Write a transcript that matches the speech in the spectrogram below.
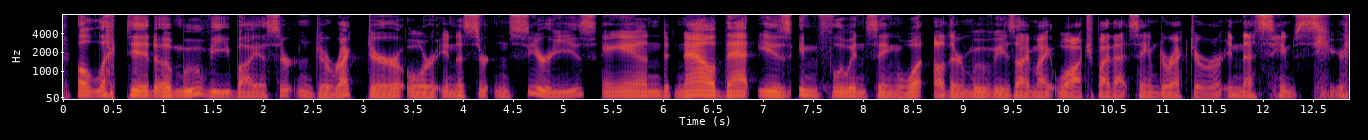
elected a movie by a certain director or in a certain series, and now that is influencing what other movies I might watch by that same director or in that same series.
